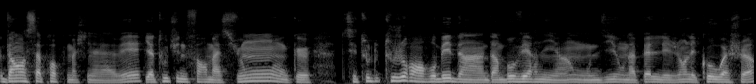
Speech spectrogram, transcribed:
dans sa propre machine à laver. Il y a toute une formation, donc euh, c'est toujours enrobé d'un beau vernis. Hein. On dit, on appelle les gens les co-washers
